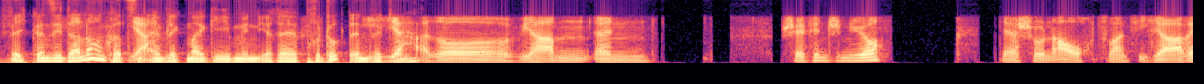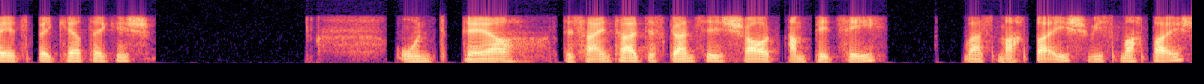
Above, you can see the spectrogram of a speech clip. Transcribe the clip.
vielleicht können Sie da noch einen kurzen ja. Einblick mal geben in Ihre Produktentwicklung. Ja, also wir haben einen Chefingenieur, der schon auch 20 Jahre jetzt bei CareTech ist und der designt halt das Ganze, schaut am PC, was machbar ist, wie es machbar ist.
